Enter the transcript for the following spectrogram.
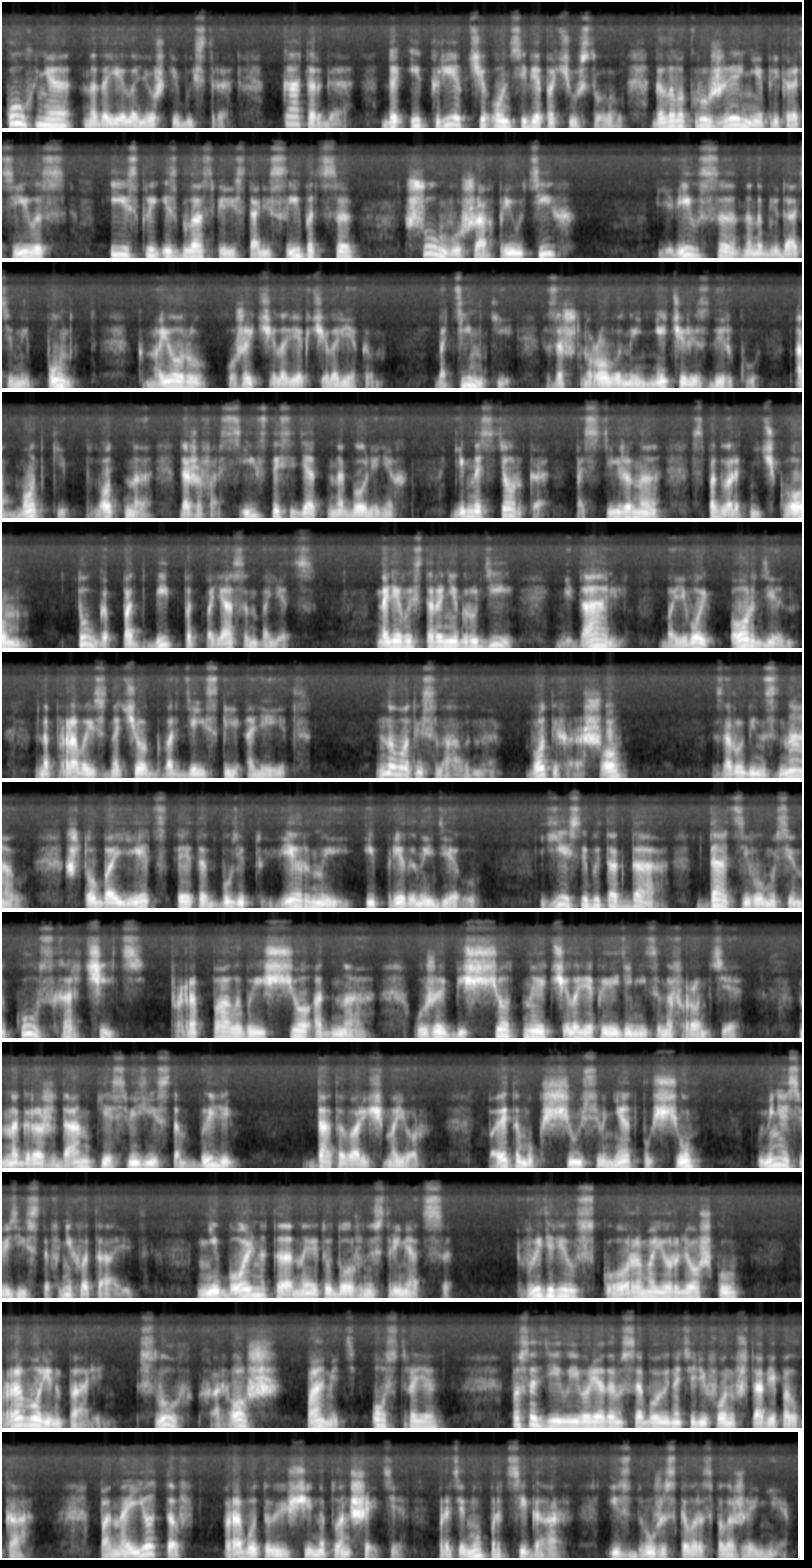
Кухня надоела Лёшке быстро. Каторга, да и крепче он себя почувствовал. Головокружение прекратилось, искры из глаз перестали сыпаться, шум в ушах приутих. Явился на наблюдательный пункт к майору уже человек человеком. Ботинки зашнурованы не через дырку, обмотки плотно, даже фарсисты сидят на голенях. Гимнастерка — постирано, с подворотничком, туго подбит, подпоясан боец. На левой стороне груди медаль, боевой орден, на правой значок гвардейский олеет. Ну вот и славно, вот и хорошо. Зарубин знал, что боец этот будет верный и преданный делу. Если бы тогда дать его Мусинку схарчить, пропала бы еще одна, уже бесчетная человека-единица на фронте. На гражданке связистом были? Да, товарищ майор. поэтому к Щусю не отпущу. У меня связистов не хватает. Не больно-то на эту должность стремятся. Выделил скоро майор Лёшку. Проворен парень, слух хорош, память острая. Посадил его рядом с собой на телефон в штабе полка. Панайотов, работающий на планшете, протянул портсигар из дружеского расположения.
